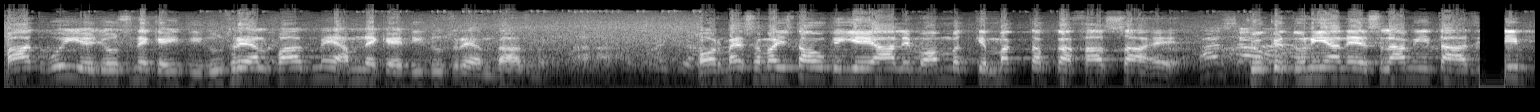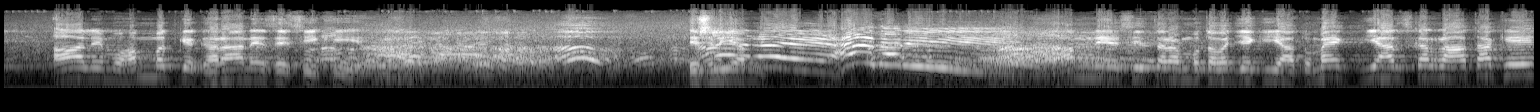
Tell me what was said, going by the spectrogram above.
بات وہی ہے جو اس نے کہی تھی دوسرے الفاظ میں، ہم نے کہہ دی دوسرے انداز میں۔ اور میں سمجھتا ہوں کہ یہ آل محمد کے مکتب کا خاصہ ہے، کیونکہ دنیا نے اسلامی تہذیب آل محمد کے گھرانے سے سیکھی ہے۔ اس لیے ہم ہم نے اسی طرف متوجہ کیا۔ تو میں یہ عرض کر رہا تھا کہ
